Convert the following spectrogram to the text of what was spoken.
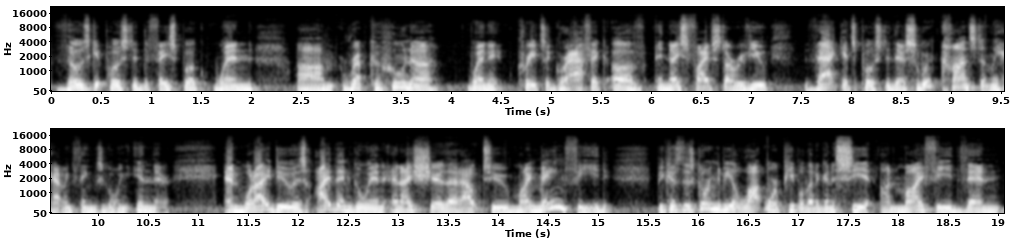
those get posted to Facebook. When um, Rep Kahuna when it creates a graphic of a nice five star review, that gets posted there. So we're constantly having things going in there. And what I do is I then go in and I share that out to my main feed because there's going to be a lot more people that are going to see it on my feed than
